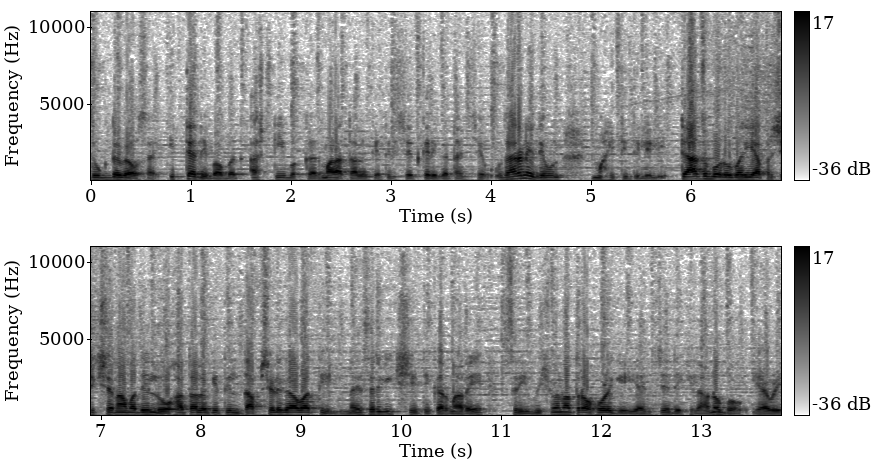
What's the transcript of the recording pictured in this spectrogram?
दुग्ध व्यवसाय इत्यादीबाबत आष्टी व करमाळा तालुक्यातील शेतकरी गटांचे उदाहरणे देऊन माहिती दिलेली. त्याचबरोबर या प्रशिक्षणामध्ये लोहा तालुक्यातील दापशेड गावातील नैसर्गिक शेती करणारे श्री विश्वनाथराव होळगे यांचे देखील अनुभव यावेळी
